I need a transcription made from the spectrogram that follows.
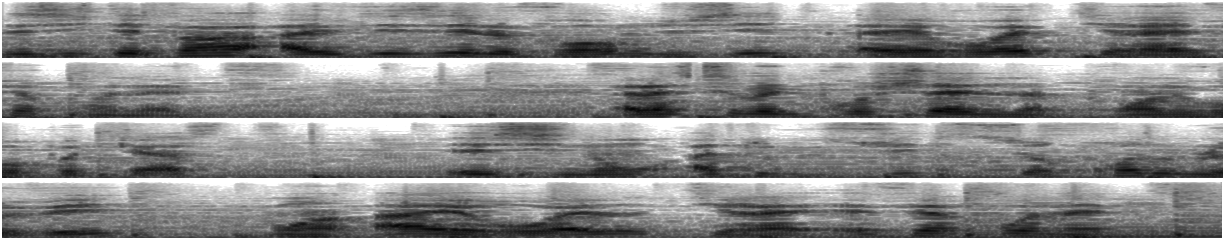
n'hésitez pas à utiliser le forum du site aeroweb-fr.net. À la semaine prochaine pour un nouveau podcast, et sinon à tout de suite sur www.aeroweb-fr.net.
